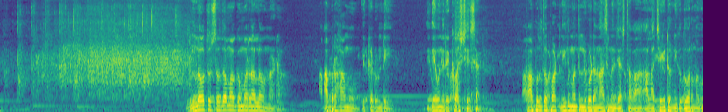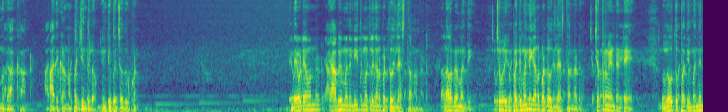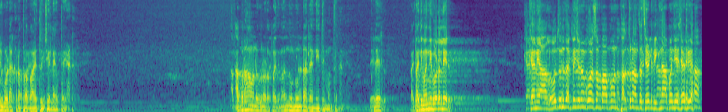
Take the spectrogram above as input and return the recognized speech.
లోతు సుధమ గుమ్మరాల్లో ఉన్నాడు. అబ్రహాము ఇక్కడుండి దేవుని రిక్వెస్ట్ చేశాడు. పాపులతో పాటు నీతిమంతులను కూడా నాశనం చేస్తావా? అలా చేయటం నీకు దూరమగును గాక అది ఆది పద్దెనిమిదిలో ఇంటికి పోయి చదువుకోండి. దేవుడు ఏమన్నాడు? యాభై మంది నీతిమంతులు కనపడితే వదిలేస్తానన్నాడు. నలభై మంది. చివరికి పది మంది కనపడ్డ వదిలేస్తాడు చిత్రం ఏంటంటే లోతు పది మందిని కూడా అక్కడ ప్రభావితం చేయలేకపోయాడు. అబ్రహాం అనుకున్నాడు పది మంది ఉండుంటారులే నీతిమంతులని. లేరు. పది మంది కూడా లేరు. కానీ ఆ లోతును తప్పించడం కోసం పాపం భక్తుడు అంతసేటు విజ్ఞాపం చేశాడుగా.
